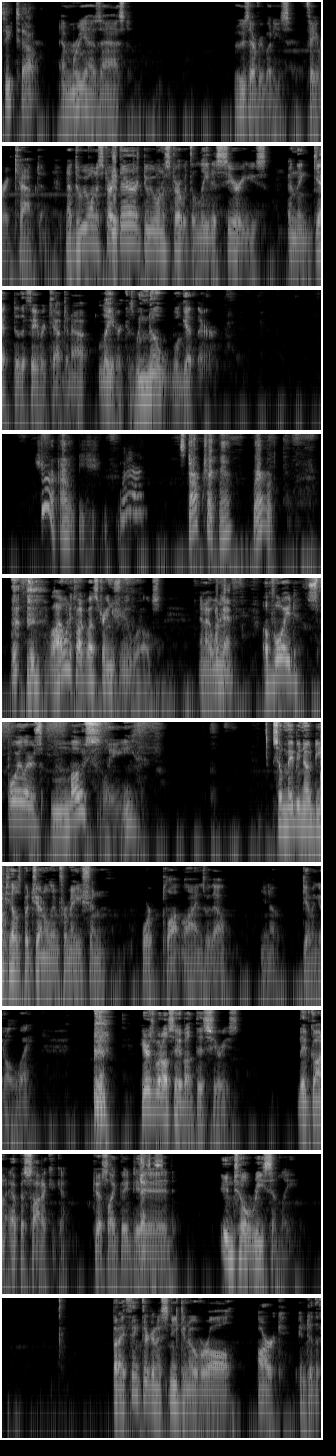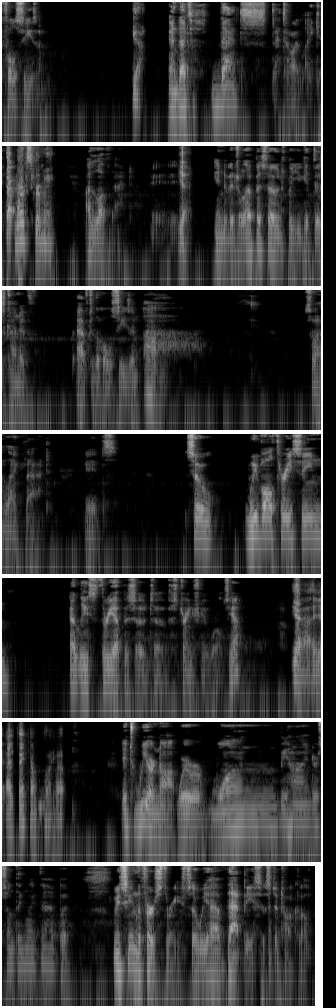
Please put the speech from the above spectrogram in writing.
Do tell. And Maria has asked, who's everybody's favorite captain? Now, do we want to start there, or do we want to start with the latest series and then get to the favorite captain out later? Because we know we'll get there. Sure. I'm, Whatever. Star Trek, man. Wherever. well, I want to talk about Strange New Worlds, and I want Okay. to avoid spoilers mostly. So maybe no details, but general information or plot lines without, you know, giving it all away. Here's what I'll say about this series: they've gone episodic again, just like they Yes. did until recently. But I think they're going to sneak an overall arc into the full season. Yeah. And that's that's that's how I like it. That works for me. I love that. Yeah. Individual episodes, but you get this kind of after the whole season. Ah. So I like that. It's so we've all three seen at least three episodes of Strange New Worlds, yeah? Yeah, I, I think I'm caught up. It's we are not. We're one behind or something like that, but we've seen the first three, so we have that basis to talk about.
